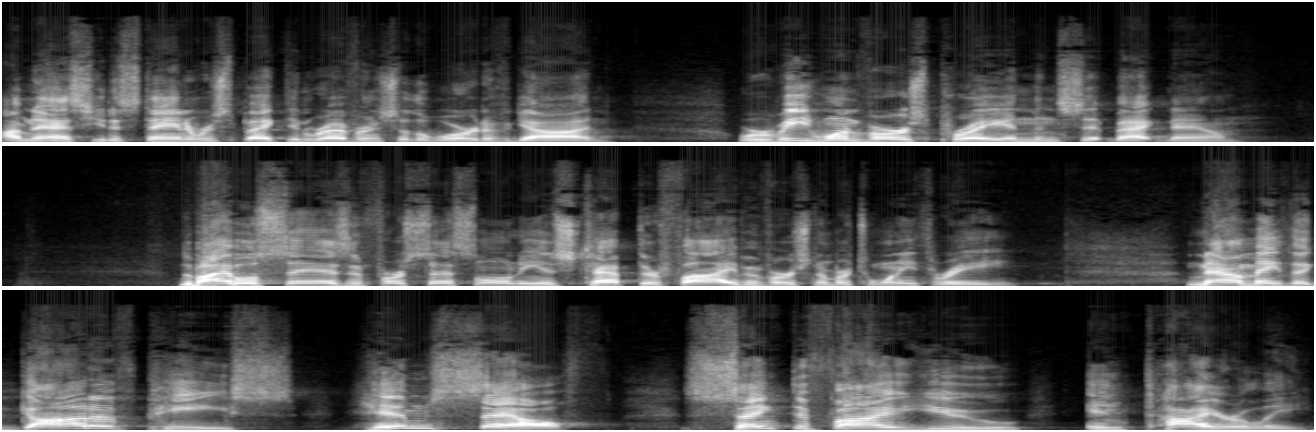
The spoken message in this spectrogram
I'm going to ask you to stand in respect and reverence to the Word of God. We'll read one verse, pray, and then sit back down. The Bible says in 1 Thessalonians chapter 5 and verse number 23, Now may the God of peace himself sanctify you entirely,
